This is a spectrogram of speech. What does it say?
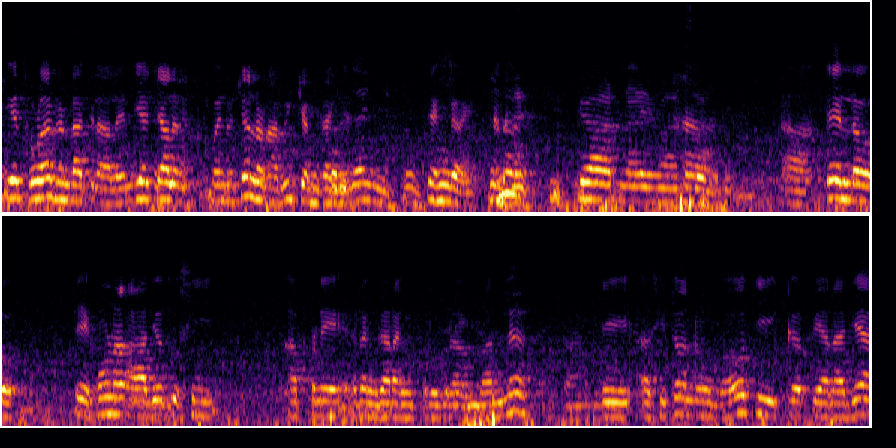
ਇਹ ਥੋੜਾ ਡੰਡਾ ਚਲਾ ਲੈਂਦੀ ਆ ਚੱਲ ਮੈਨੂੰ ਝੱਲਣਾ ਵੀ ਚੰਗਾ ਹੀ ਚੰਗਾ ਹੀ ਹੈਨਾ? ਪਿਆਰ ਨਾਲੇ ਮਾਰ ਹਾਂ ਸਕਦੇ। ਹਾਂ, ਤੇ ਲਓ ਤੇ ਹੁਣ ਆ ਜਾਓ ਤੁਸੀਂ ਆਪਣੇ ਰੰਗਾ ਰੰਗ ਪ੍ਰੋਗਰਾਮ ਵੱਲ ਤੇ ਅਸੀਂ ਤੁਹਾਨੂੰ ਬਹੁਤ ਹੀ ਇੱਕ ਪਿਆਰਾ ਜਿਹਾ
